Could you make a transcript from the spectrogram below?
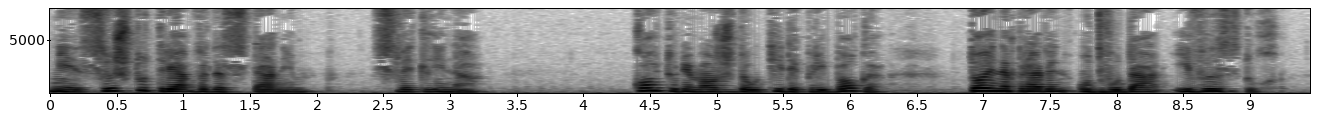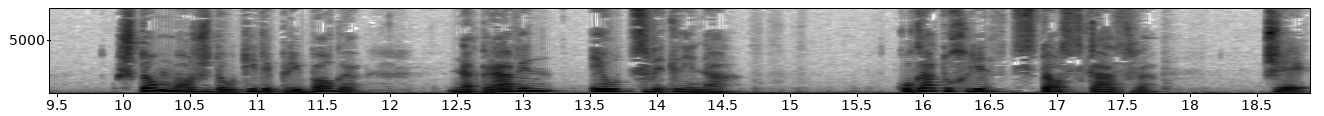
Ние също трябва да станем светлина. Който не може да отиде при Бога, той е направен от вода и въздух. Щом може да отиде при Бога, направен е от светлина. Когато Христос казва, че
